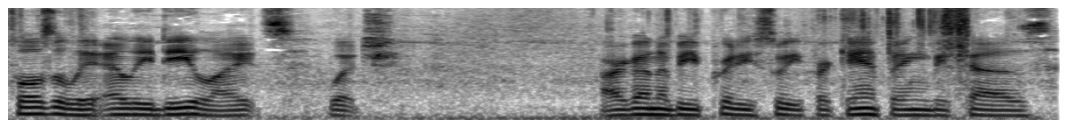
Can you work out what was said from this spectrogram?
supposedly led lights which are gonna be pretty sweet for camping because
